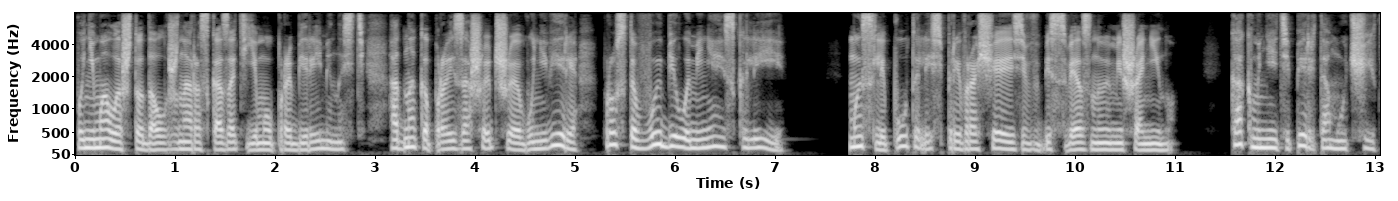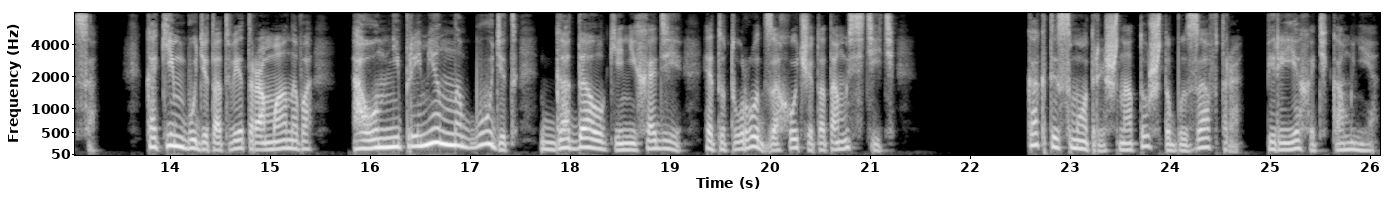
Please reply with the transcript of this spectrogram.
Понимала, что должна рассказать ему про беременность, однако произошедшее в универе просто выбило меня из колеи. Мысли путались, превращаясь в бессвязную мешанину. Как мне теперь там учиться? Каким будет ответ Романова, а он непременно будет, к гадалке не ходи, этот урод захочет отомстить. Как ты смотришь на то, чтобы завтра переехать ко мне?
